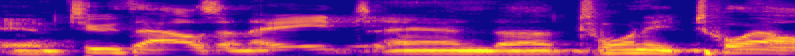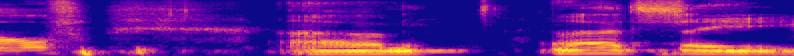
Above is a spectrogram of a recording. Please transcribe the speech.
in 2008 and uh, 2012. Um, let's see,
